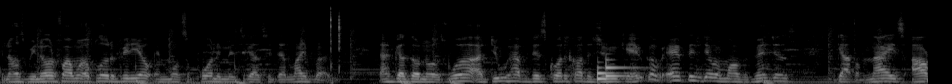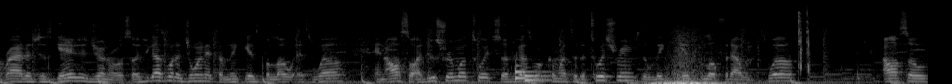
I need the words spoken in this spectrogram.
and also be notified when I upload a video. And most importantly, make sure you guys hit that like button. Now, if you guys don't know as well, I do have a Discord. It's called the Junior Cave. We go everything dealing with Marvel's Avengers, Got Gotham Knights, Outriders, just games in general. So if you guys want to join it, the link is below as well. And also, I do stream on Twitch. So if you guys want to come out to the Twitch streams, the link is below for that one as well. Also,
